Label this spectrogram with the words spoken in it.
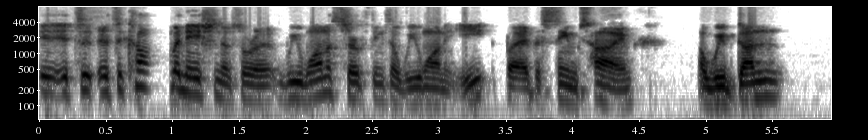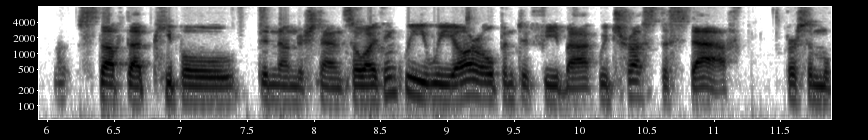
it's a, it's a combination of sort of we want to serve things that we want to eat, but at the same time, uh, we've done stuff that people didn't understand. So I think we we are open to feedback. We trust the staff first and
